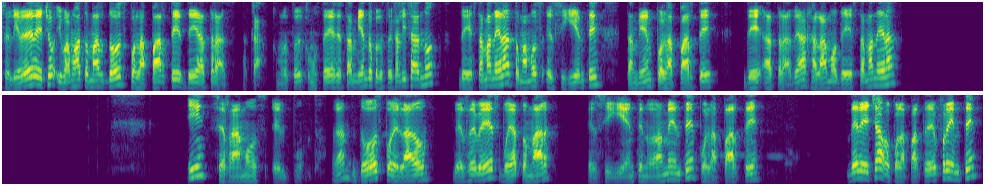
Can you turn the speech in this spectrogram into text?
relieve derecho y vamos a tomar dos por la parte de atrás. Acá, como, estoy, como ustedes están viendo que lo estoy realizando. De esta manera tomamos el siguiente también por la parte de atrás. Vean, jalamos de esta manera. Y cerramos el punto. Dos por el lado del revés. Voy a tomar el siguiente nuevamente por la parte derecha o por la parte de frente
